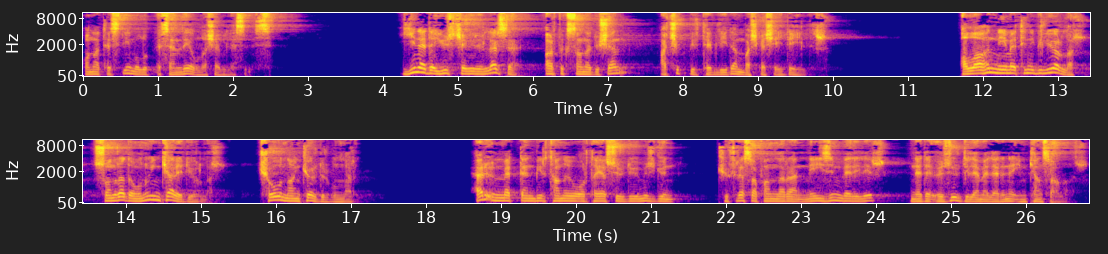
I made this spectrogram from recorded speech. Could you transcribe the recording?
ona teslim olup esenliğe ulaşabilesiniz. Yine de yüz çevirirlerse artık sana düşen açık bir tebliğden başka şey değildir. Allah'ın nimetini biliyorlar, sonra da onu inkar ediyorlar. Çoğu nankördür bunların. Her ümmetten bir tanığı ortaya sürdüğümüz gün küfre sapanlara ne izin verilir ne de özür dilemelerine imkan sağlanır.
